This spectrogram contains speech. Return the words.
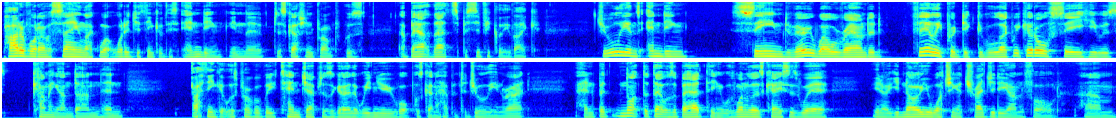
part of what I was saying, like, what what did you think of this ending in the discussion prompt, was about that specifically. Like, Julian's ending seemed very well rounded, fairly predictable. Like, we could all see he was coming undone, and I think it was probably ten chapters ago that we knew what was going to happen to Julian, right? And but not that that was a bad thing. It was one of those cases where, you know, you know you're watching a tragedy unfold. Um,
